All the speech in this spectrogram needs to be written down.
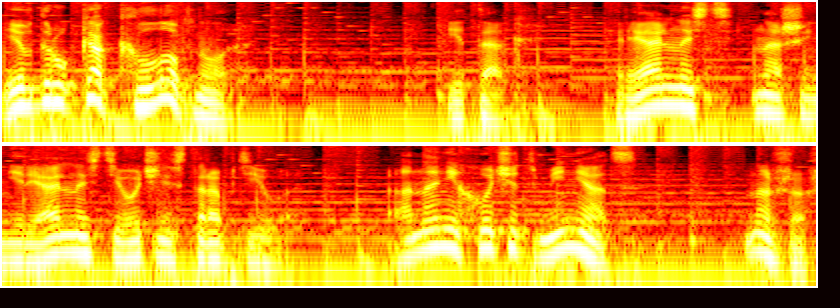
и вдруг как хлопнуло. Итак, реальность нашей нереальности очень строптива. Она не хочет меняться. Ну что ж,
